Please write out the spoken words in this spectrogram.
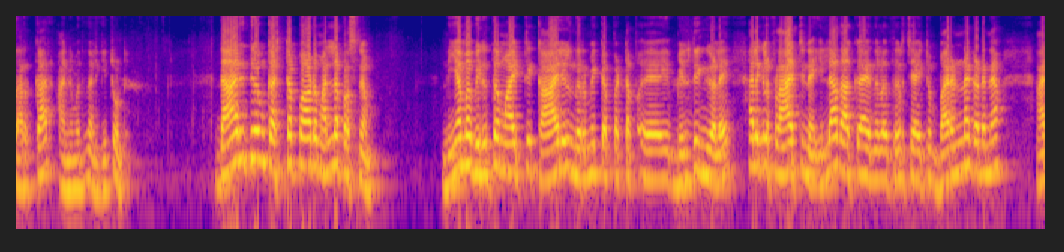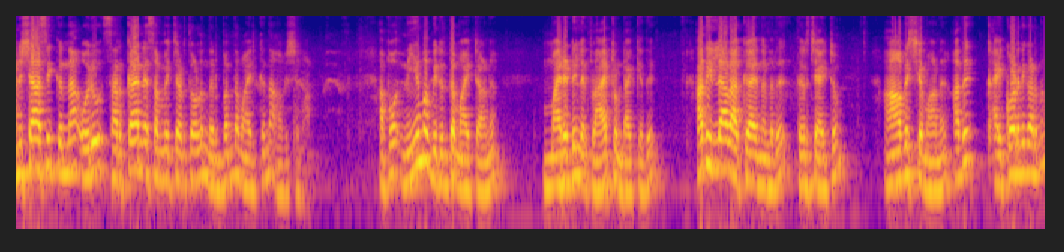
സർക്കാർ അനുമതി നൽകിയിട്ടുണ്ട്. ദാരിദ്ര്യവും കഷ്ടപ്പാടും അല്ല പ്രശ്നം. നിയമവിരുദ്ധമായിട്ട് കായലിൽ നിർമ്മിക്കപ്പെട്ട ബിൽഡിങ്ങുകളെ അല്ലെങ്കിൽ ഫ്ലാറ്റിനെ ഇല്ലാതാക്കുക എന്നുള്ളത് തീർച്ചയായിട്ടും ഭരണഘടന അനുശാസിക്കുന്ന ഒരു സർക്കാരിനെ സംബന്ധിച്ചിടത്തോളം നിർബന്ധമായിരിക്കുന്ന ആവശ്യമാണ്. അപ്പോൾ നിയമവിരുദ്ധമായിട്ടാണ് മരടിൽ ഫ്ലാറ്റ് ഉണ്ടാക്കിയത്. അത് ഇല്ലാതാക്കുക എന്നുള്ളത് തീർച്ചയായിട്ടും ആവശ്യമാണ്. അത് ഹൈക്കോടതി കടന്നു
